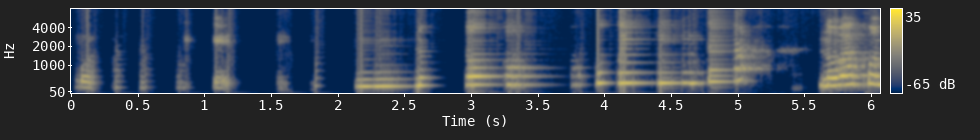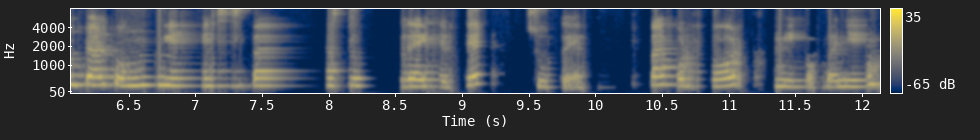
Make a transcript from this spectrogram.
porque no, no va a contar con un espacio de ejercer su. Por favor, mi compañero.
